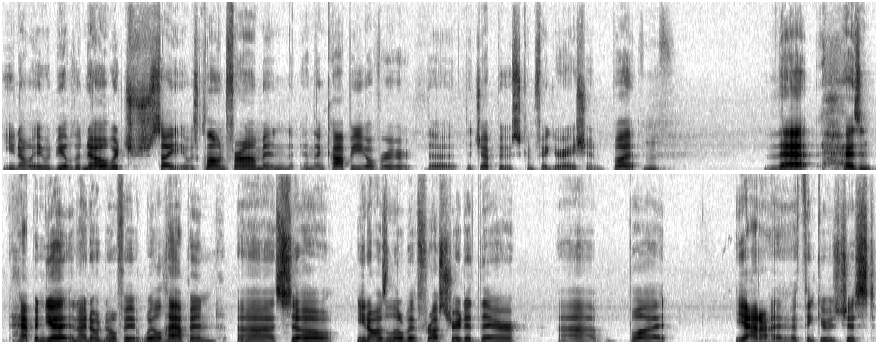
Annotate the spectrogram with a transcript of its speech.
you know, it would be able to know which site it was cloned from and, and then copy over the, the JetBoost configuration. But Hmm. that hasn't happened yet, and I don't know if it will happen. Uh, so, you know, I was a little bit frustrated there. Uh, but yeah, I, don't, I think it was just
